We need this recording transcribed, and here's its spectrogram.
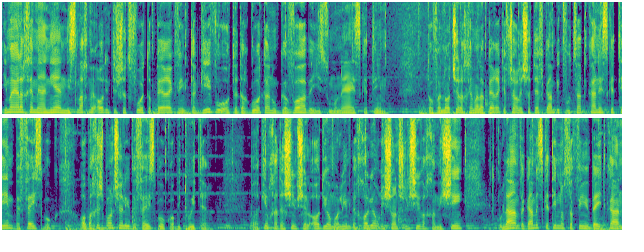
אם היה לכם מעניין, נשמח מאוד אם תשתפו את הפרק ואם תגיבו או תדרגו אותנו גבוה ביישומוני ההסכתים. תובנות שלכם על הפרק אפשר לשתף גם בקבוצת כאן הסכתים בפייסבוק, או בחשבון שלי בפייסבוק או בטוויטר. פרקים חדשים של עוד יום עולים בכל יום ראשון, שלישי וחמישי. את כולם וגם הסכתים נוספים מבית כאן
